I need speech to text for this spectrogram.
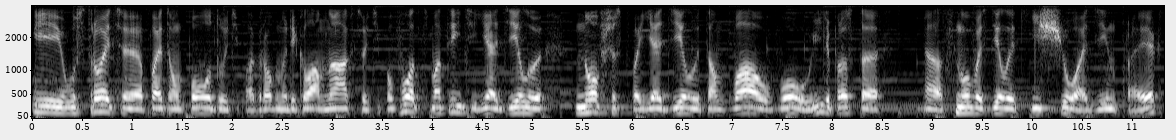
И устроить э, по этому поводу, типа, огромную рекламную акцию, типа, вот, смотрите, я делаю новшество, я делаю там вау, воу, или просто снова сделает еще один проект.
